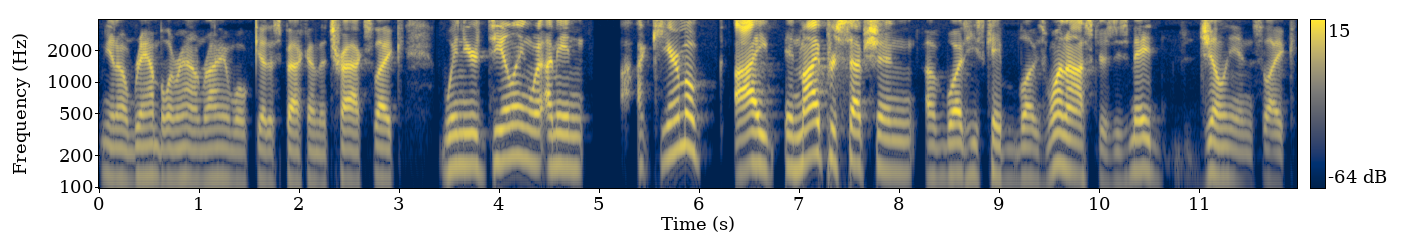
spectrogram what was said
you know ramble around. Ryan will get us back on the tracks. Like when you're dealing with, I mean, Guillermo. I, in my perception of what he's capable of, he's won Oscars. He's made jillions. Like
